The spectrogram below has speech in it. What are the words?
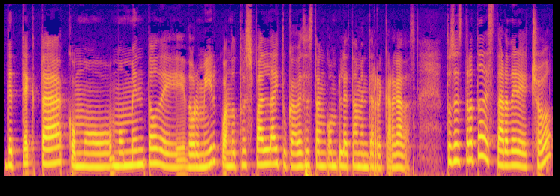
detecta como momento de dormir cuando tu espalda y tu cabeza están completamente recargadas. Entonces trata de estar derecho.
